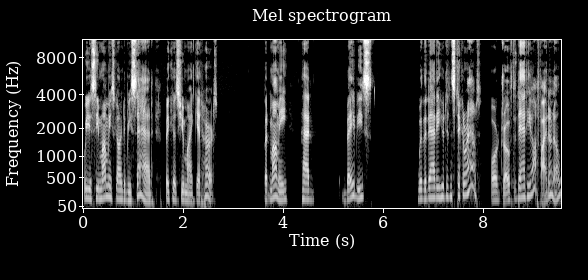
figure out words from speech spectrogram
Well, you see, mommy's going to be sad because you might get hurt. But mommy had babies with a daddy who didn't stick around or drove the daddy off. I don't know.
